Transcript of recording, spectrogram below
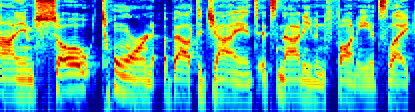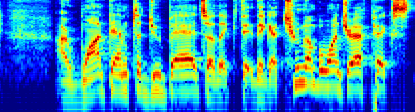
I am so torn about the Giants. It's not even funny. It's like, I want them to do bad. So they, they got two number one draft picks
